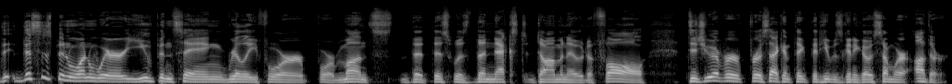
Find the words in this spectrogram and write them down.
Th- this has been one where you've been saying really for for months that this was the next domino to fall. Did you ever for a second think that he was going to go somewhere other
